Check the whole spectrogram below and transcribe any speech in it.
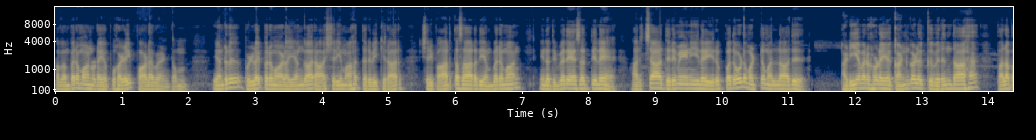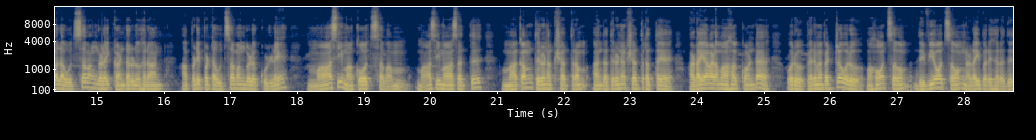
அவ்வெம்பெருமானுடைய புகழை பாட வேண்டும் என்று பிள்ளைப்பெருமாள் ஐயங்கார் ஆச்சரியமாக தெரிவிக்கிறார். ஸ்ரீ பார்த்தசாரதி எம்பெருமான் இந்த திவ்யதேசத்திலே அர்ச்சா திருமேனியிலே இருப்பதோடு மட்டுமல்லாது அடியவர்களுடைய கண்களுக்கு விருந்தாக பல பல உற்சவங்களை கண்டருளுகிறான். அப்படிப்பட்ட உற்சவங்களுக்குள்ளே மாசி மகோத்சவம் மாசி மாசத்து மகம் திருநக்ஷத்திரம். அந்த திருநக்ஷத்திரத்தை அடையாளமாக கொண்ட ஒரு பெருமை பெற்ற ஒரு மகோத்சவம் திவ்யோத்சவம் நடைபெறுகிறது.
